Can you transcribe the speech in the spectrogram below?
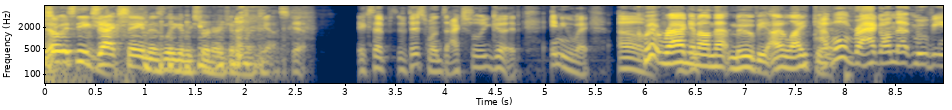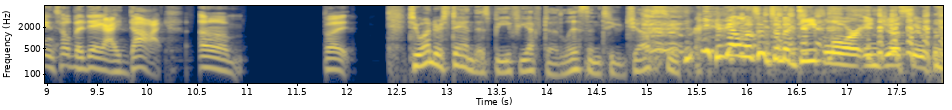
So it's the exact same as League of Extraordinary Gentlemen. Yes. Yeah. Except this one's actually good. Anyway, um, Quit ragging on that movie. I like it. I will rag on that movie until the day I die. Um, but To understand this beef, you have to listen to Just Super. you gotta listen to the deep lore in Just Super.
